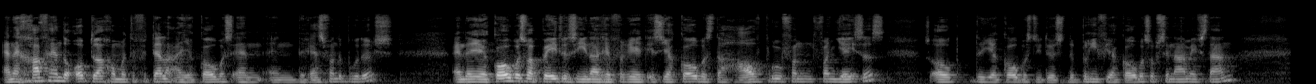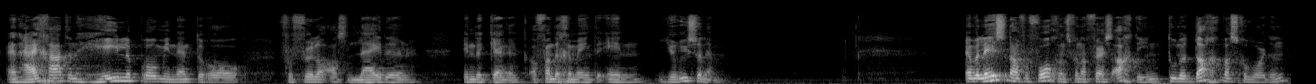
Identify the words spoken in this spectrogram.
En hij gaf hen de opdracht om het te vertellen aan Jacobus en, en de rest van de broeders. En de Jacobus waar Petrus hier naar refereert is Jacobus, de halfbroer van, van Jezus. Dus ook de Jacobus die dus de brief Jacobus op zijn naam heeft staan. En hij gaat een hele prominente rol vervullen als leider in de kerk, of van de gemeente in Jeruzalem. En we lezen dan vervolgens vanaf vers 18: Toen het dag was geworden,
